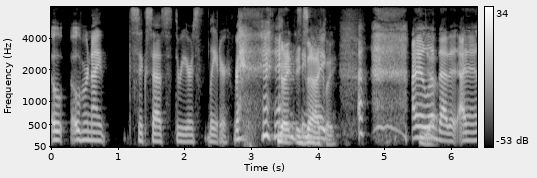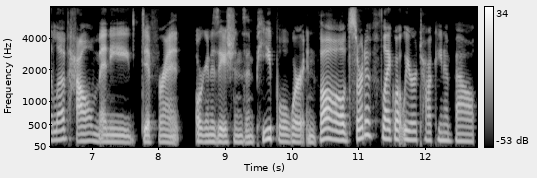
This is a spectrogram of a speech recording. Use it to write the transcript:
o- overnight success three years later, right? Right, exactly. Like, and I yeah. love that. And I love how many different organizations and people were involved, sort of like what we were talking about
